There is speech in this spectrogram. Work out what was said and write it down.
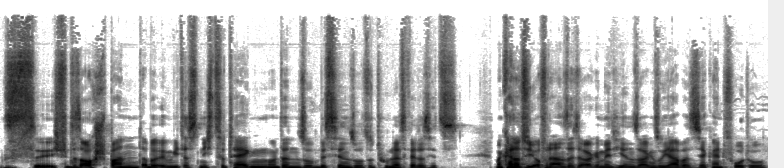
ist, ich finde das auch spannend, aber irgendwie das nicht zu taggen und dann so ein bisschen so zu tun, als wäre das jetzt man kann natürlich auch von der anderen Seite argumentieren und sagen, so, ja, aber es ist ja kein Foto.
